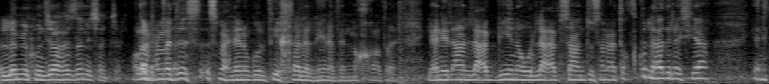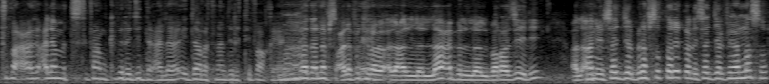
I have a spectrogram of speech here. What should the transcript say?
إن لم يكن جاهزا يسجل. والله محمد اس- اسمح لي أنا أقول في خلل هنا في النقاط. يعني الآن لاعب بينا واللاعب سانتوس أنا أعتقد كل هذه الأشياء يعني تضع علامة استفهام كبيرة جدا على إدارة نادي الاتفاق. يعني هذا نفس على فكرة اللاعب البرازيلي الآن يسجل بنفس الطريقة اللي سجل فيها النصر.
